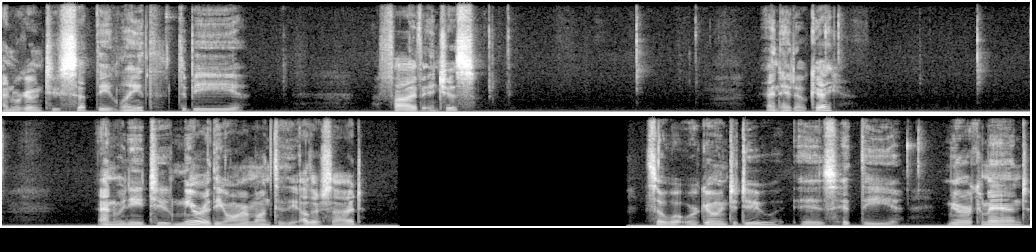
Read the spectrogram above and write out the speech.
and we're going to set the length to be 5 inches and hit OK. And we need to mirror the arm onto the other side. So what we're going to do is hit the mirror command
